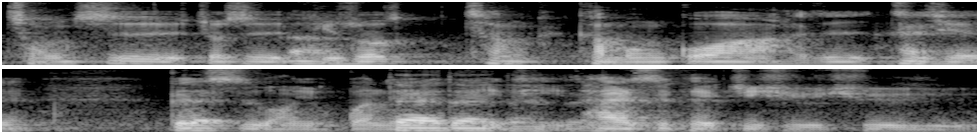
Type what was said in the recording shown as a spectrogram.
从事，就是比如说唱卡蒙瓜啊，还是这些跟死亡有关的对对议题，对对他还是可以继续去？”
